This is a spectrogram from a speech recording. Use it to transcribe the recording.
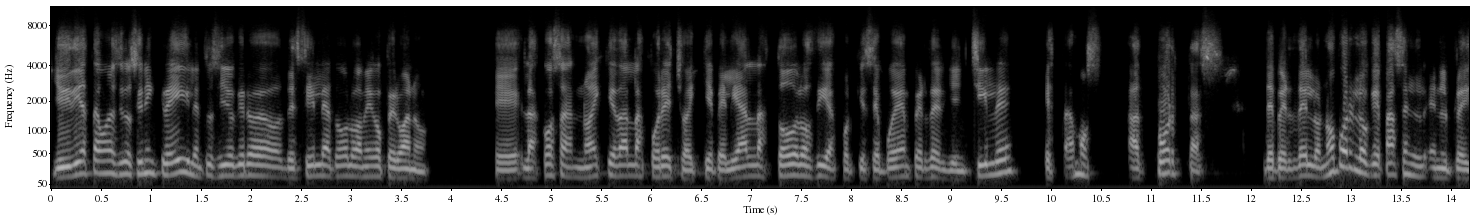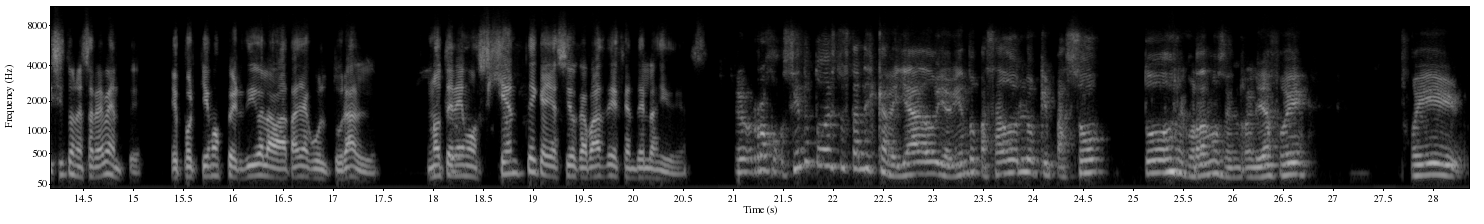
Y hoy día estamos en una situación increíble. Entonces yo quiero decirle a todos los amigos peruanos, eh, las cosas no hay que darlas por hecho, hay que pelearlas todos los días porque se pueden perder. Y en Chile estamos a puertas de perderlo, no por lo que pasa en el, plebiscito necesariamente, es porque hemos perdido la batalla cultural. No tenemos gente que haya sido capaz de defender las ideas. Pero Rojo, siendo todo esto tan descabellado y habiendo pasado lo que pasó, todos recordamos, en realidad fue, fue,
